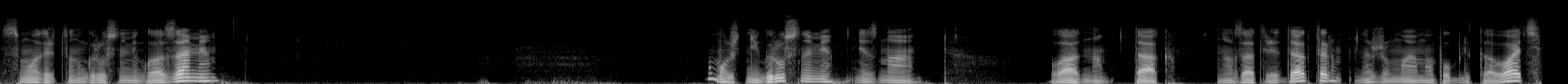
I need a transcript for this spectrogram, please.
Смотрит он грустными глазами. А может не грустными, не знаю. Ладно, так. Назад редактор. Нажимаем опубликовать.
